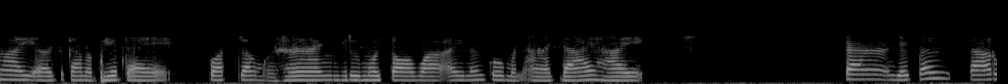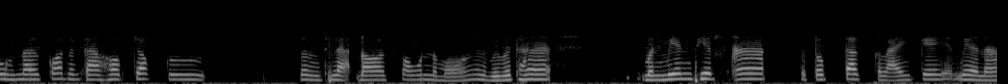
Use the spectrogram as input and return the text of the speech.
ហើយសកម្មភាពដែលគាត់ចង់បង្ហាញឬមួយតវ៉ាអីហ្នឹងក៏មិនអាចដែរហើយការនិយាយទៅការរស់នៅគាត់និងការហូបចុកគឺ នឹងធ្លាក់ដល់សូន្យហ្មងរបៀបថាมันមានភាពស្អាតបន្ទប់ទឹកកន្លែងគេងអត់មានអនា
